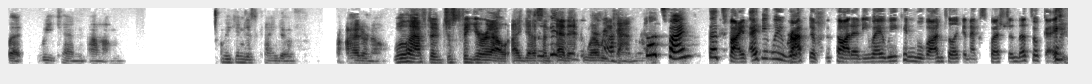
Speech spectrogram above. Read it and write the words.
but we can um we can just kind of I don't know. We'll have to just figure it out, I guess, and edit where we can. That's fine. That's fine. I think we wrapped up the thought anyway. We can move on to like a next question. That's okay.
